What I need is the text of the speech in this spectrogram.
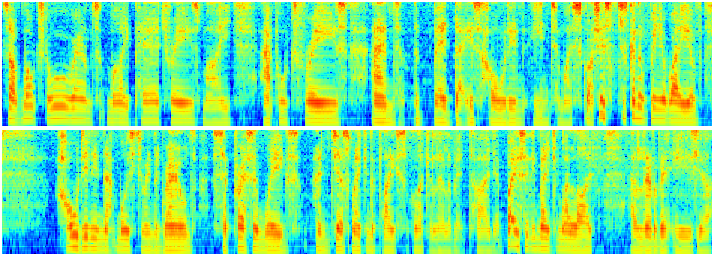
So I've mulched all around my pear trees, my apple trees, and the bed that is holding into my squash. It's just going to be a way of holding in that moisture in the ground, suppressing weeds, and just making the place look a little bit tidier. Basically, making my life a little bit easier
